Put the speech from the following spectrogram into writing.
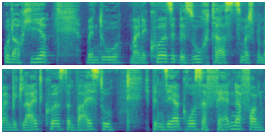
Und auch hier, wenn du meine Kurse besucht hast, zum Beispiel meinen Begleitkurs, dann weißt du, ich bin ein sehr großer Fan davon,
